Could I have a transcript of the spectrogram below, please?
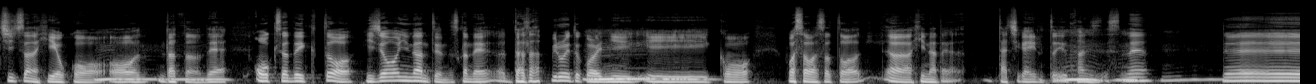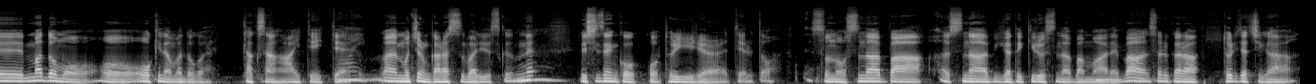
小さなひよこおだったので、大きさでいくと、非常になんていうんですかね、だだっ広いところに、いこう、わさわさと、あひなたちがいるという感じですね。で、窓もお大きな窓がたくさん開いていて、はい。まあもちろんガラス張りですけどね、で自然光がこう取り入れられていると。その砂場、砂浴びができる砂場もあれば、それから鳥たちが、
